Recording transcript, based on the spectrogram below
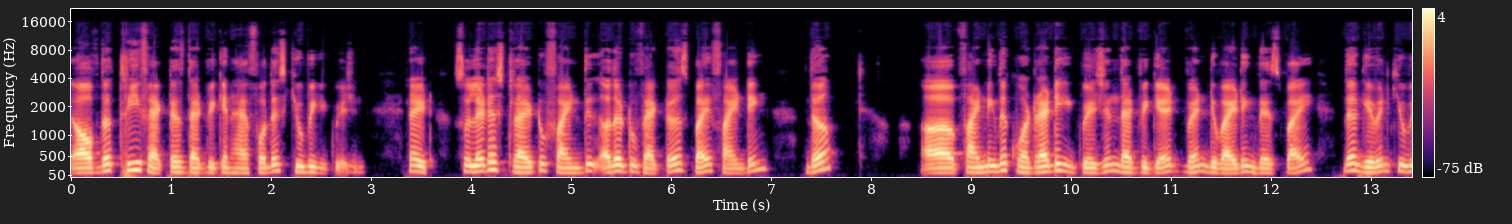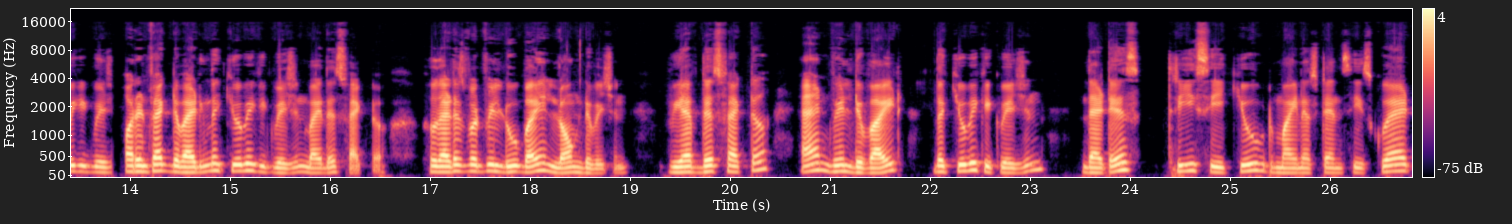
of the three factors that we can have for this cubic equation right so let us try to find the other two factors by finding the uh, finding the quadratic equation that we get when dividing this by the given cubic equation or in fact dividing the cubic equation by this factor. So that is what we'll do by long division. We have this factor and we'll divide the cubic equation that is 3c cubed minus 10c squared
